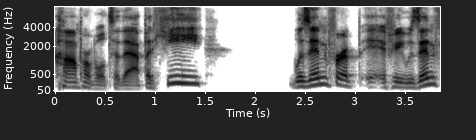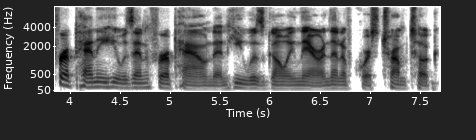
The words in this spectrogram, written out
comparable to that. But he was in for a, if he was in for a penny, he was in for a pound and he was going there. And then, of course, Trump took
